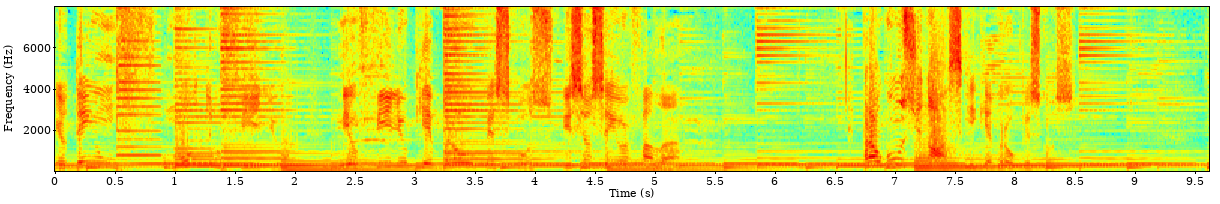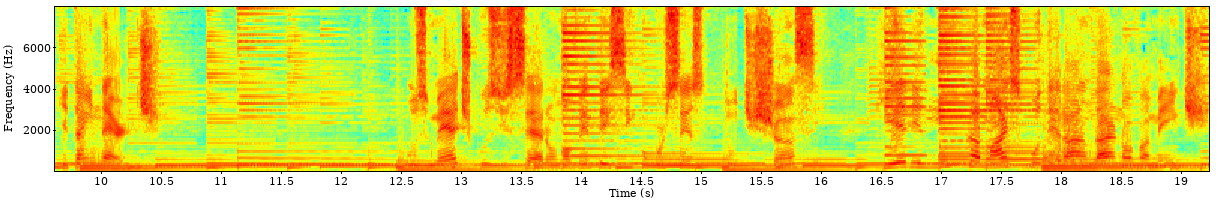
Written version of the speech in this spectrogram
Eu tenho um, um outro filho, meu filho quebrou o pescoço. Isso é o Senhor falando. Para alguns de nós que quebrou o pescoço, que está inerte, os médicos disseram 95% de chance que ele nunca mais poderá andar novamente.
